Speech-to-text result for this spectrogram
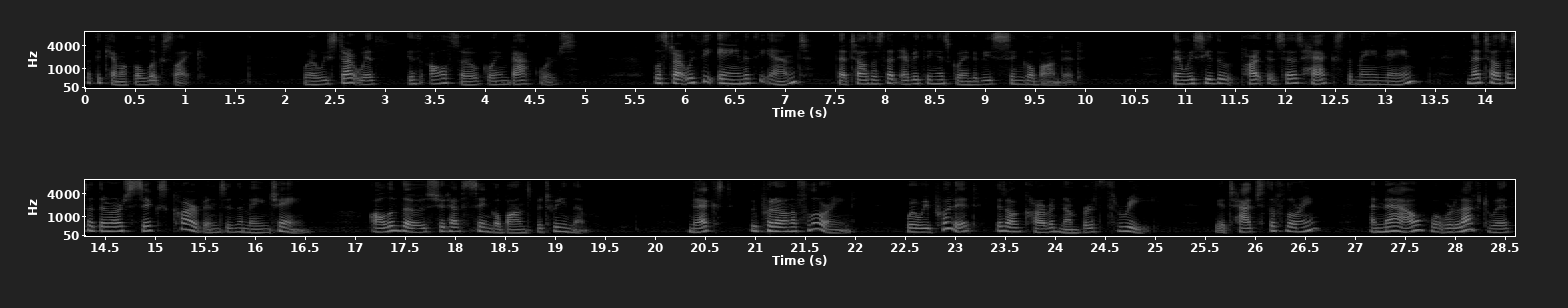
what the chemical looks like. Where we start with is also going backwards. We'll start with the ane at the end. That tells us that everything is going to be single bonded. Then we see the part that says hex, the main name, and that tells us that there are six carbons in the main chain. All of those should have single bonds between them. Next, we put on a fluorine. Where we put it is on carbon number 3. We attach the fluorine, and now what we're left with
